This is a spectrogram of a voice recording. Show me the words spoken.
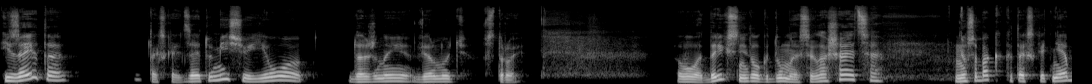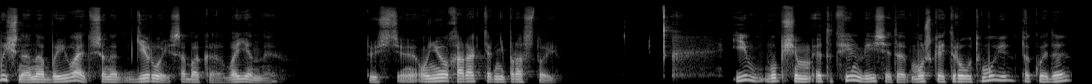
И за это, так сказать, за эту миссию его должны вернуть в строй. Вот. Брикс, недолго думая, соглашается. Но собака, так сказать, необычная, она боевая, то есть она герой, собака военная. То есть э, у нее характер непростой. И, в общем, этот фильм весь, это, можно сказать, роуд-муви такой, да?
